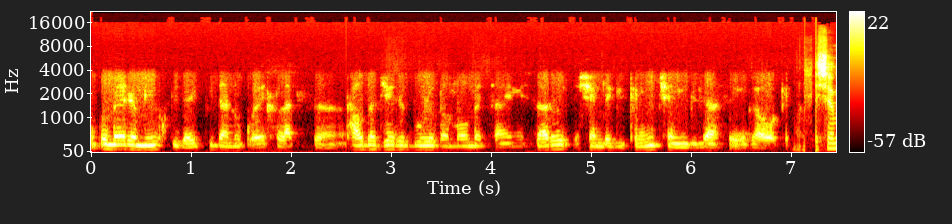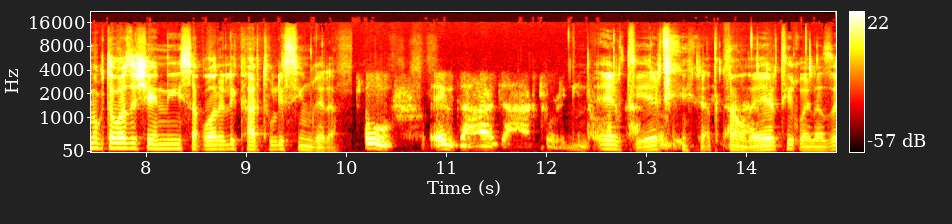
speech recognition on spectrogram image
უკვე მე მივხვდი და იქიდან უკვე ეხლაც თავდაჯერებულება მომეცა იმისა, რომ შემდეგი ფილმი ჩემი და ასე გავაკეთე. შემოგთავაზე შენი საყვარელი ქართული სიმღერა. უფ, ეგ ძალიან ძალიან რთული კითხვა. ერთი, ერთი, რა თქმა უნდა, ერთი ყველაზე.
